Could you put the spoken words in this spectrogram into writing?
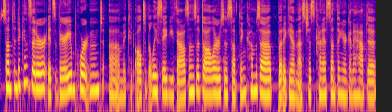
something to consider. It's very important. Um, it could ultimately save you thousands of dollars if something comes up. But again, that's just kind of something you're going to have to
